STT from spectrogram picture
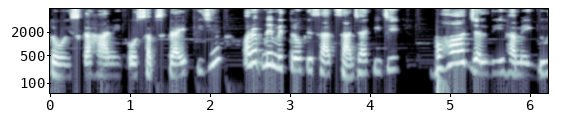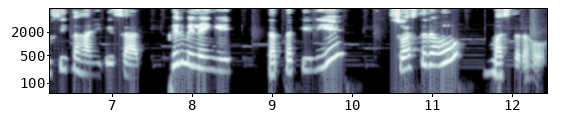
तो इस कहानी को सब्सक्राइब कीजिए और अपने मित्रों के साथ साझा कीजिए। बहुत जल्दी हम एक दूसरी कहानी के साथ फिर मिलेंगे। तब तक के लिए स्वस्थ रहो मस्त रहो।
